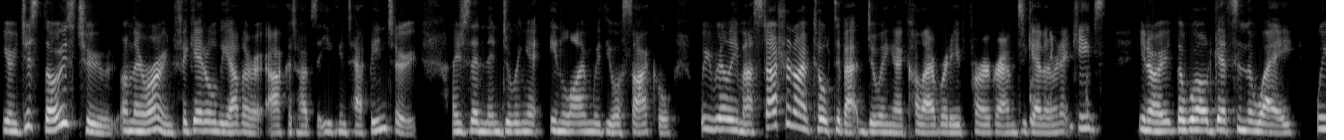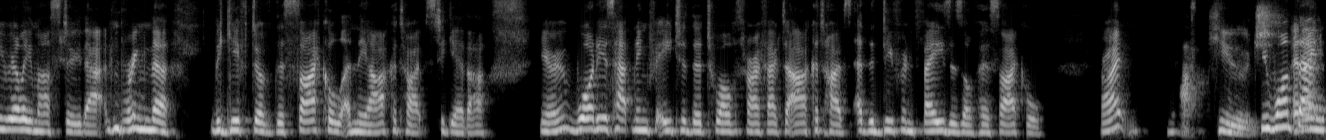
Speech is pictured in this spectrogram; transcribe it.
You know, just those two on their own, forget all the other archetypes that you can tap into. I just then then doing it in line with your cycle. We really must. Stasha and I have talked about doing a collaborative program together, and it keeps you know the world gets in the way we really must do that and bring the the gift of the cycle and the archetypes together. You know what is happening for each of the 12 thrive factor archetypes at the different phases of her cycle right? Huge. You want and that?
